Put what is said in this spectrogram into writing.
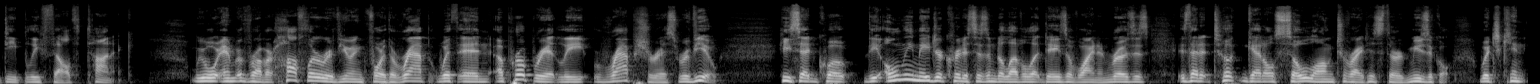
deeply felt tonic. We will end with Robert Hofler reviewing for The Wrap with an appropriately rapturous review. He said, quote, The only major criticism to level at Days of Wine and Roses is that it took Guettel so long to write his third musical, which can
